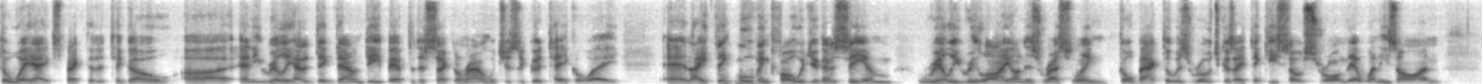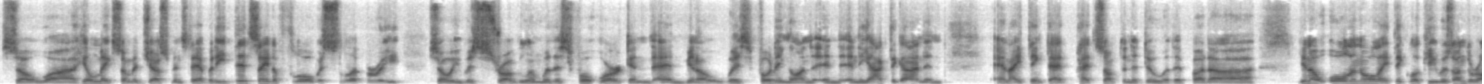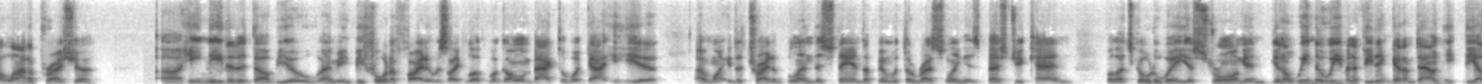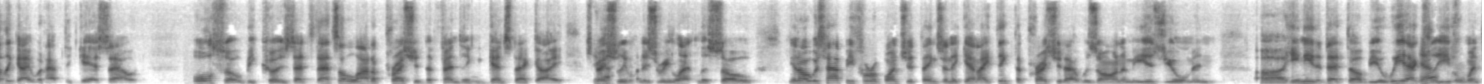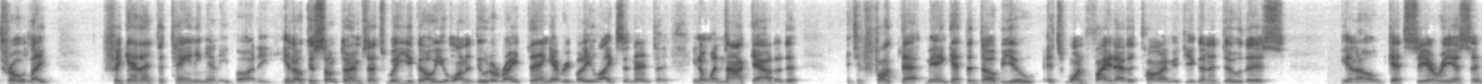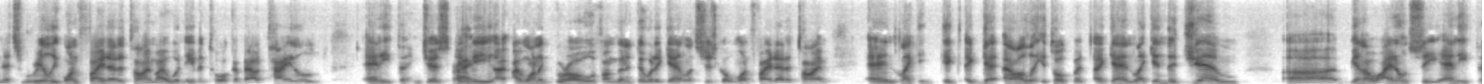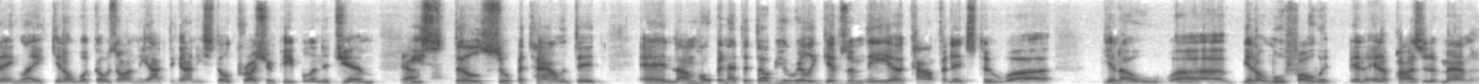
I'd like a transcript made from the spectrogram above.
the way I expected it to go, uh, and he really had to dig down deep after the second round, which is a good takeaway. And I think moving forward, you're going to see him really rely on his wrestling, go back to his roots, because I think he's so strong there when he's on. So uh, he'll make some adjustments there. But he did say the floor was slippery, so he was struggling with his footwork and and you know his footing on in in the octagon and and I think that had something to do with it. But uh, you know, all in all, I think look, he was under a lot of pressure. Uh, he needed a W. I mean, before the fight, it was like, look, we're going back to what got you here. I want you to try to blend the stand up in with the wrestling as best you can. But let's go to where you're strong. And you know, we knew even if he didn't get him down, he, the other guy would have to gas out also because that's that's a lot of pressure defending against that guy, especially when he's relentless. So, you know, I was happy for a bunch of things. And again, I think the pressure that was on him, he is human. Uh, he needed that W. We actually even went through it like forget entertaining anybody, you know, because sometimes that's where you go. You want to do the right thing. Everybody likes an enter, you know, a knockout of it. It's- Fuck that, man. Get the W. It's one fight at a time. If you're going to do this, you know, get serious. And it's really one fight at a time. I wouldn't even talk about titles, anything. Just Right. give me, I, I want to grow. If I'm going to do it again, let's just go one fight at a time. And like, again, I'll let you talk, but again, like in the gym, uh, you know, I don't see anything like, you know, what goes on in the octagon. He's still crushing people in the gym. Yeah. He's still super talented. And I'm hoping that the W really gives him the uh, confidence to, uh, you know, uh, you know, move forward in, in a positive manner.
